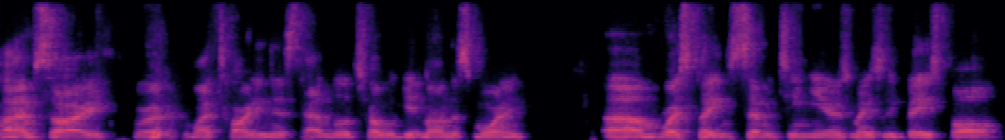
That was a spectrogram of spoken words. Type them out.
I'm sorry for my tardiness. Had a little trouble getting on this morning. Um, Royce Clayton, 17 years, Major League Baseball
